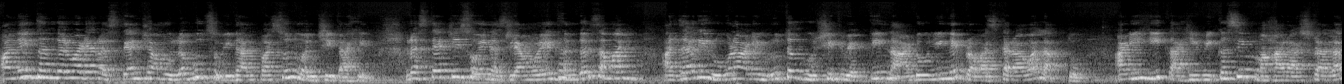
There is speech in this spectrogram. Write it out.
अनेक धनगरवाड्या रस्त्यांच्या मूलभूत सुविधांपासून वंचित आहेत. रस्त्याची सोय नसल्यामुळे धनगर समाज आजारी रुग्ण आणि मृत घोषित व्यक्तींना डोलीने प्रवास करावा लागतो. आणि ही काही विकसित महाराष्ट्राला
